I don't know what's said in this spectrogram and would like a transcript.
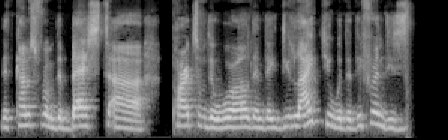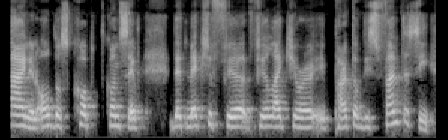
that comes from the best uh, parts of the world and they delight you with the different design and all those concepts that makes you feel feel like you're a part of this fantasy.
